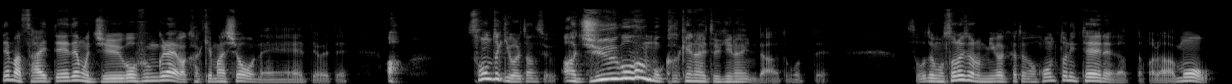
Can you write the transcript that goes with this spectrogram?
で、まあ、最低でも15分ぐらいはかけましょうね、って言われて。あ、その時言われたんですよ。あ、15分もかけないといけないんだ、と思って。そう、でもその人の磨き方が本当に丁寧だったから、もう、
